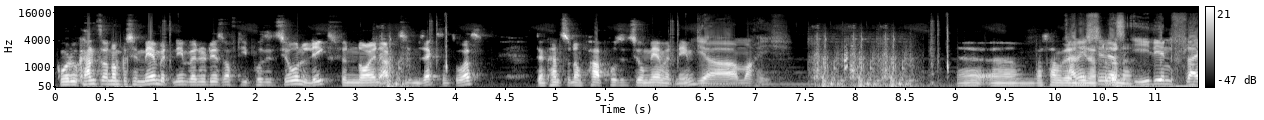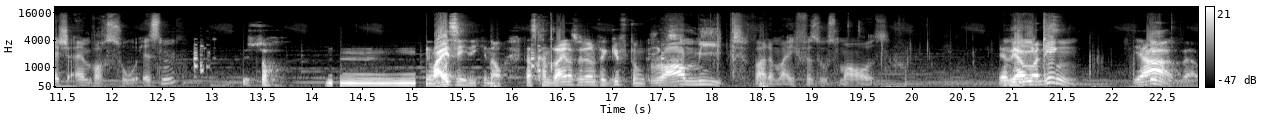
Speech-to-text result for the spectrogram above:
Guck mal, du kannst auch noch ein bisschen mehr mitnehmen, wenn du dir das auf die Position legst für 9, 8, 7, 6 und sowas. Dann kannst du noch ein paar Positionen mehr mitnehmen. ja, mache ich. Äh, ähm, was haben wir Kann denn ich hier denn noch das? Alienfleisch einfach so essen? Ist doch. Hm, weiß ich nicht genau. Das kann sein, dass wir dann Vergiftung kriegen. Raw Meat. Warte mal, ich versuch's mal aus. Ja, wir haben nee, nicht, ging. ja,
